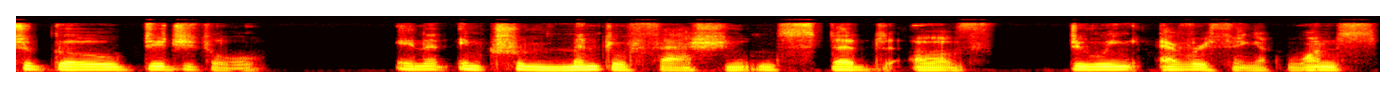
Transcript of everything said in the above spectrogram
to go digital in an incremental fashion instead of doing everything at once.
